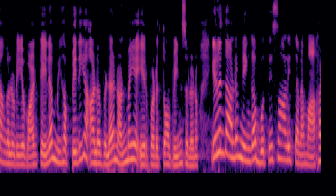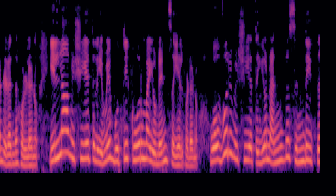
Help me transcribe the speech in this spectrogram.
தங்களுடைய வாழ்க்கையில் மிகப்பெரிய அளவில் நன்மையை ஏற்படுத்தும் அப்படின்னு சொல்லணும். இருந்தாலும் நீங்கள் புத்திசாலித்தனமாக நடந்து கொள்ளணும். எல்லா விஷயத்திலையுமே புத்தி கூர்மையுடன் செயல்படணும். ஒவ்வொரு விஷயத்தையும் நன்கு சிந்தித்து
